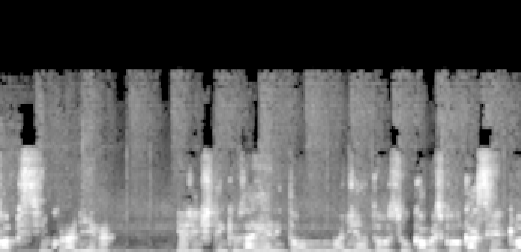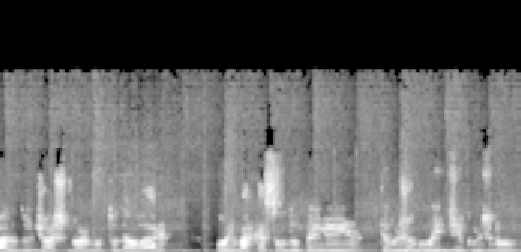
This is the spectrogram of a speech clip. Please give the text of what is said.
top 5 na liga e a gente tem que usar ele. Então não adianta se o Cowboys colocasse ele do lado do Josh Norman toda hora ou em marcação dupla, ele ia ter um jogo ridículo de novo.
